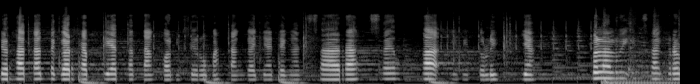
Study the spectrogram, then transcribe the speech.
Curhatan Tegar Septian tentang kondisi rumah tangganya dengan Sarah Selka ini tulisnya melalui Instagram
